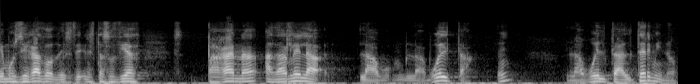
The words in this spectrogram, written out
hemos llegado desde esta sociedad pagana a darle la, vuelta, ¿eh? la vuelta al término.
